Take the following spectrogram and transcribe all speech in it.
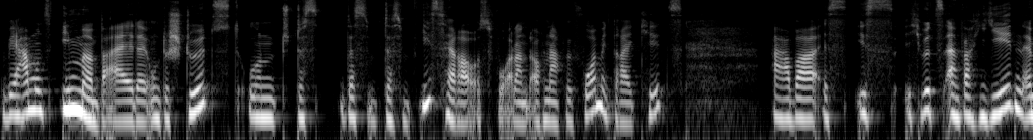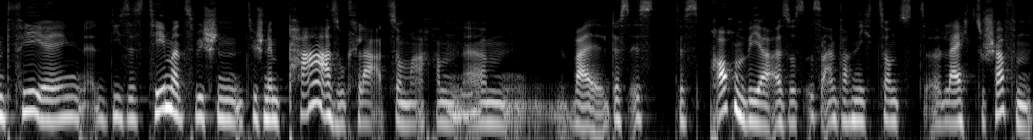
wir haben uns immer beide unterstützt und das, das, das ist herausfordernd, auch nach wie vor mit drei Kids. Aber es ist, ich würde es einfach jedem empfehlen, dieses Thema zwischen, zwischen dem Paar so klar zu machen, mhm. ähm, weil das ist, das brauchen wir. Also es ist einfach nicht sonst äh, leicht zu schaffen,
